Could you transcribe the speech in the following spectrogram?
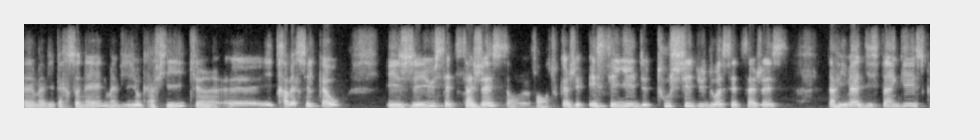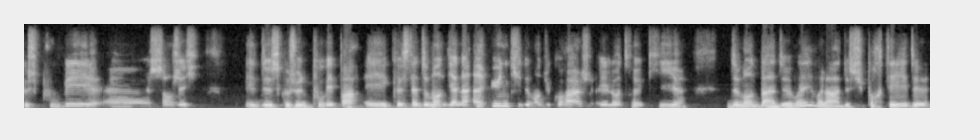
ma vie personnelle, ma vie géographique, et traverser le chaos. Et j'ai eu cette sagesse, hein, enfin en tout cas j'ai essayé de toucher du doigt cette sagesse, d'arriver à distinguer ce que je pouvais changer et de ce que je ne pouvais pas, et que ça demande, il y en a un, une qui demande du courage et l'autre qui euh, demande bah, de, ouais, voilà, de supporter, de,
